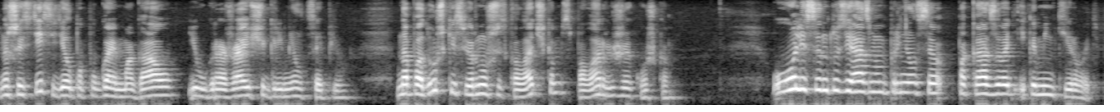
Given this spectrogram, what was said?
на шесте сидел попугай Магао и угрожающе гремел цепью. На подушке, свернувшись калачиком, спала рыжая кошка. Уолли с энтузиазмом принялся показывать и комментировать.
